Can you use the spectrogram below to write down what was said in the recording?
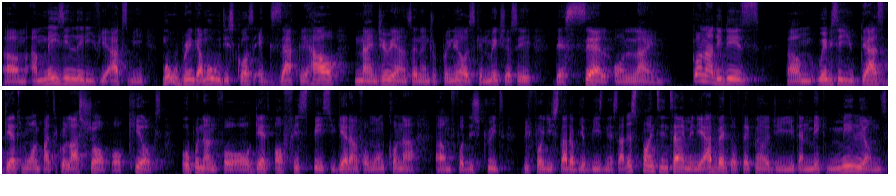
um, amazing lady if you ask me, we'll bring her, we'll discuss exactly how Nigerians and entrepreneurs can make sure say they sell online. Gone are the days um, where say you guys get one particular shop or kiosk open and for or get office space. You get them from one corner um, for the street before you start up your business. At this point in time, in the advent of technology, you can make millions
